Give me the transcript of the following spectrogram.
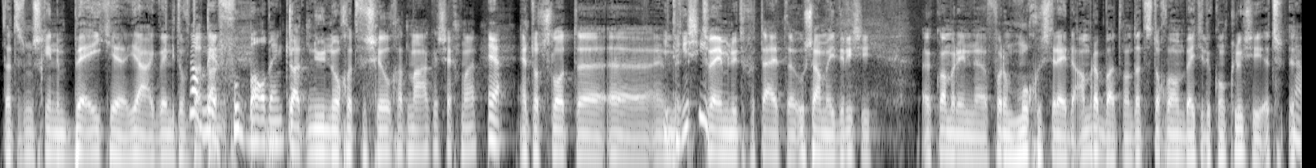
dat is misschien een beetje... Ja, ik weet niet of dat, meer dan, voetbal, denk ik. dat nu nog het verschil gaat maken, zeg maar. Ja. En tot slot, twee minuten voor tijd, uh, Oussama Idrissi kwam erin voor een moe gestreden Amrabat. Want dat is toch wel een beetje de conclusie. Het, het, Ja.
